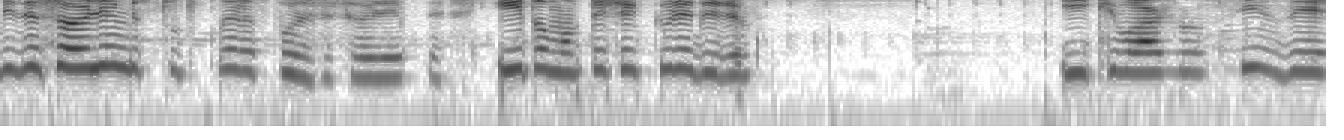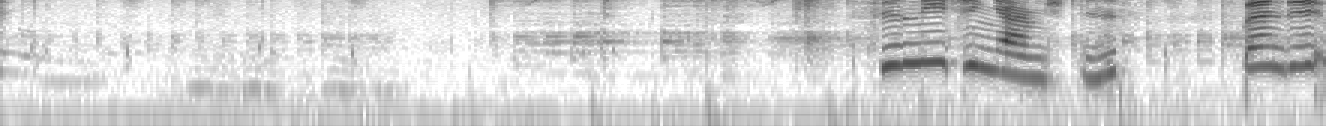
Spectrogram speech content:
bize söyleyin biz tutuklarız polise söyleyip de. İyi tamam teşekkür ederim. İyi ki varsınız siz de. Siz niçin gelmiştiniz? Ben de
